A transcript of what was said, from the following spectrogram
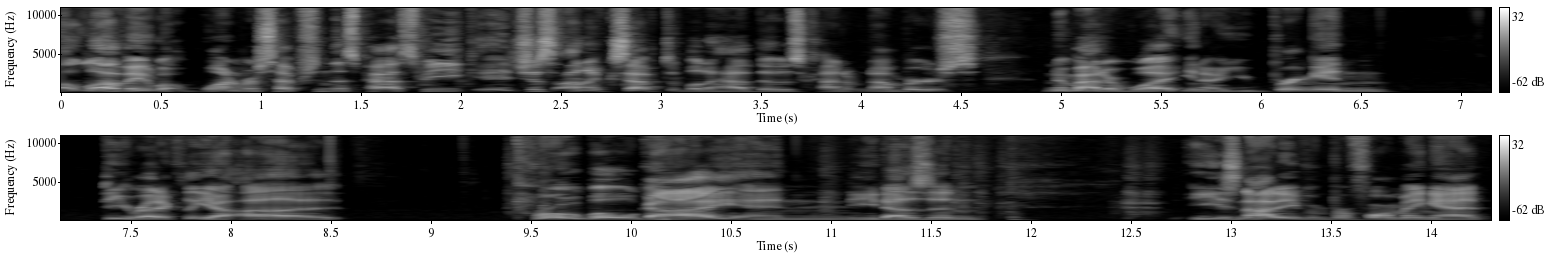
Olave what one reception this past week. It's just unacceptable to have those kind of numbers, no matter what. You know, you bring in theoretically a, a Pro Bowl guy, and he doesn't. He's not even performing at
